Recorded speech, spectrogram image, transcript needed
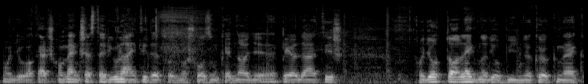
mondjuk akár csak a Manchester United-et, hogy most hozunk egy nagy példát is, hogy ott a legnagyobb ügynököknek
